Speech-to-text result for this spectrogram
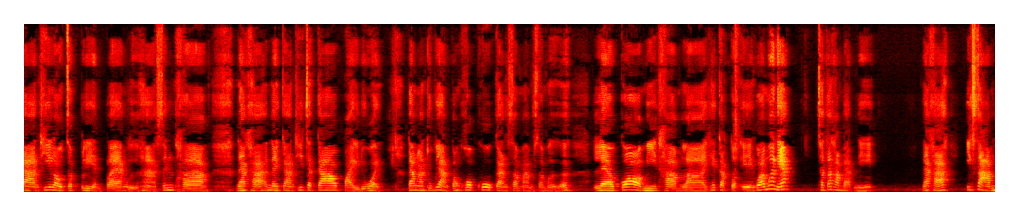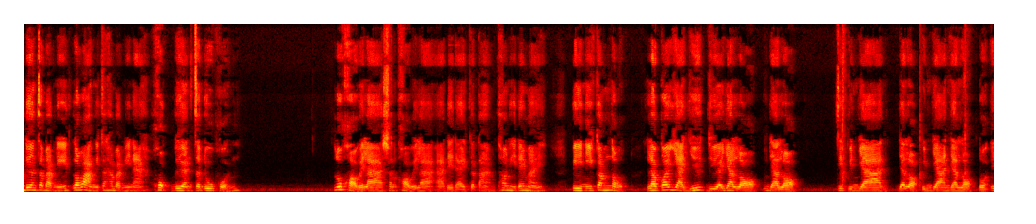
การที่เราจะเปลี่ยนแปลงหรือหาเส้นทางนะคะ ในการที่จะก้าวไปด้วย ดังนั้นทุกอย่างต้องควบคู่กันสม่ำเสมอ แล้วก็มีไทม์ไลน์ให้กับตัวเองว่าเมื่อเนี้ยฉันจะทำแบบนี้นะคะ อีกสามเดือนจะแบบนี้ ระหว่างนี้จะทำแบบนี้นะหกเดือนจะดูผล ลูกขอเวลา ฉันขอเวลาอะใด ๆ ก็ตาม เท่านี้ได้ไหม ปีนี้กำหนด แล้วก็อย่ายืดเยื้อ อย่าหลอก อย่าหลอกจิตวิญญาณ อย่าหลอกวิญญาณ อย่าหลอกตัวเอ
